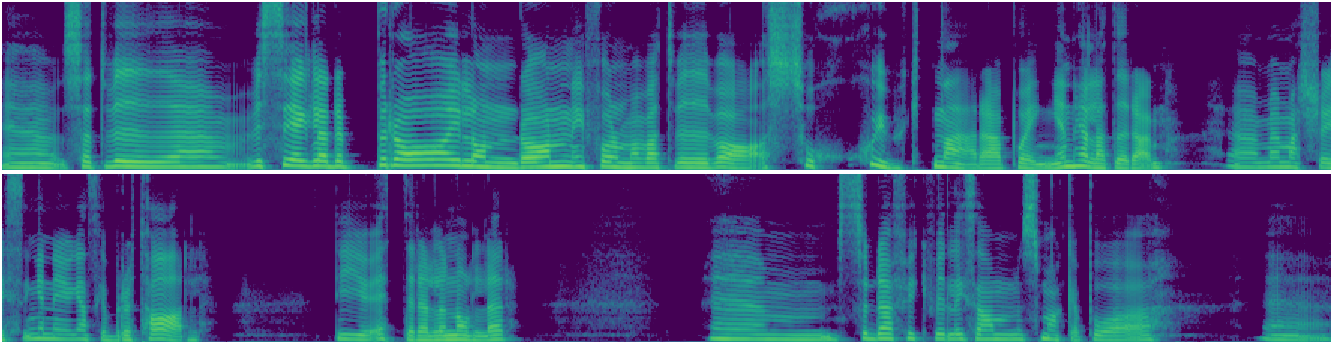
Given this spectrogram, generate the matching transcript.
Eh, så att vi, eh, vi seglade bra i London i form av att vi var så sjukt nära poängen hela tiden. Eh, men matchracingen är ju ganska brutal. Det är ju ettor eller nollor. Ehm, så där fick vi liksom smaka på eh,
